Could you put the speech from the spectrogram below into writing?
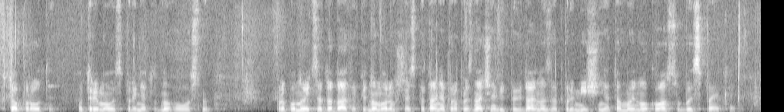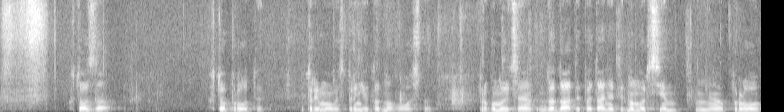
Хто проти? Утримались прийнято одноголосно. Пропонується додати під номером 6 питання про призначення відповідального за приміщення та майно класу безпеки. Хто за? Хто проти? Утримались прийнято одноголосно. Пропонується додати питання під номер 7 про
